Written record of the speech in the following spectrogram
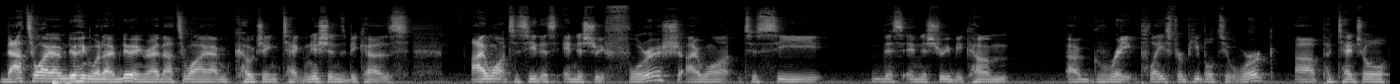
that's why I'm doing what I'm doing, right? That's why I'm coaching technicians because I want to see this industry flourish. I want to see this industry become a great place for people to work, a potential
